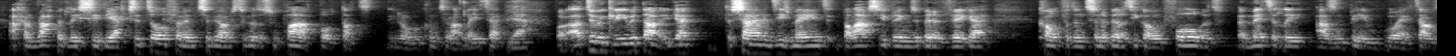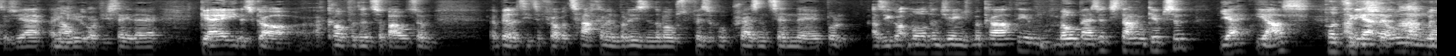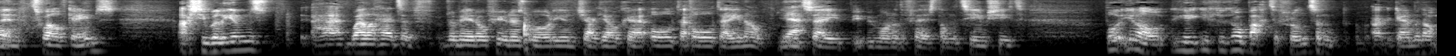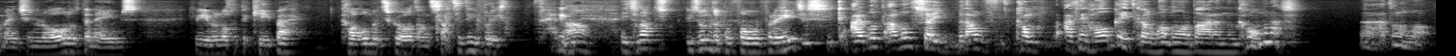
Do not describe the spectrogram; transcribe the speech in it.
I can rapidly see the exit door for him, to be honest, to Goodison Park, but that's, you know, we'll come to that later. Yeah. But I do agree with that. Yeah, the signings he's made, Bolasie brings a bit of vigour, confidence and ability going forward. Admittedly, hasn't been worked out as yet. I No. agree with what you say there. Gueye has got a confidence about him, ability to throw a tackle in, but isn't the most physical presence in there. But has he got more than James McCarthy and Mo Besic, Stan Gibson? Yeah, he has. Put and together he's shown that and within more. 12 games. Ashley Williams, uh, well ahead of Ramiro Funes Mori and Jagielka all day, all day now. You Yeah. could say he'd be one of the first on the team sheet. But you know, you, you could go back to front and uh, again without mentioning all of the names, you could even look at the keeper. Coleman scored on Saturday, but he's very No, it's not. he's underperformed for ages. I will. I will say without. Comp- I think Holgate's got a lot more about him than Coleman has. Uh, I don't know what.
